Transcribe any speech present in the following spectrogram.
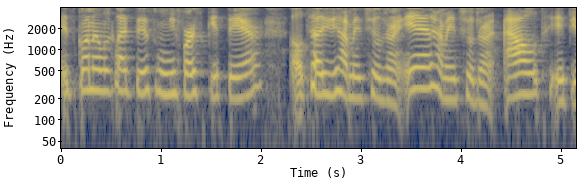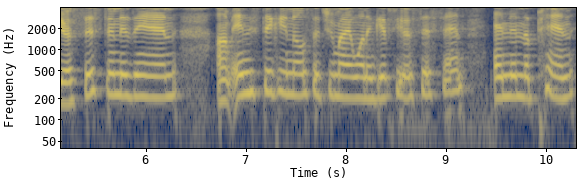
It's going to look like this when you first get there. It'll tell you how many children are in, how many children are out, if your assistant is in, um, any sticky notes that you might want to give to your assistant, and then the pin.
